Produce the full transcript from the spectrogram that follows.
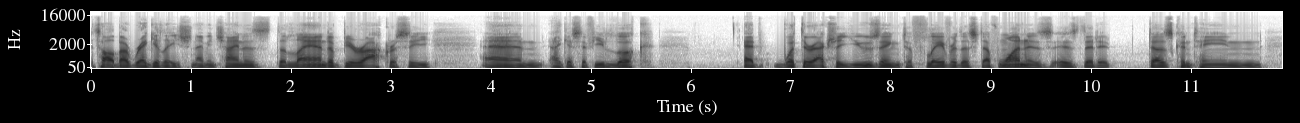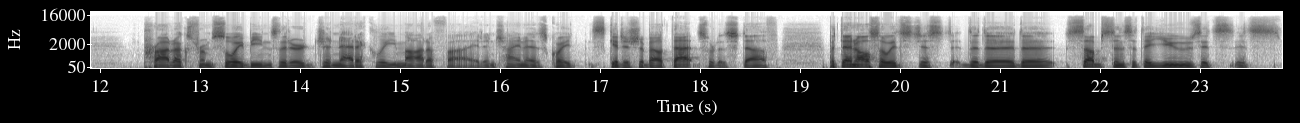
it's all about regulation. I mean, China's the land of bureaucracy and I guess if you look at what they're actually using to flavor this stuff, one is is that it does contain products from soybeans that are genetically modified, and China is quite skittish about that sort of stuff. But then also, it's just the the the substance that they use. It's it's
